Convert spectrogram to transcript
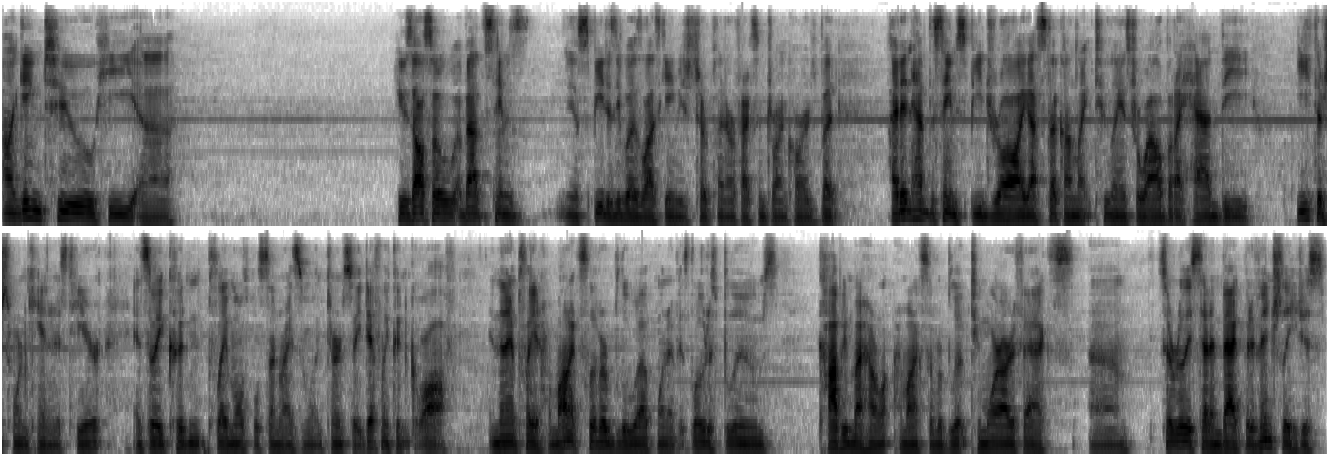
on game two, he uh, he was also about the same as you know, speed as he was last game. He just started playing artifacts and drawing cards, but I didn't have the same speed draw. I got stuck on like two lanes for a while, but I had the Aethersworn Canonist here, and so he couldn't play multiple Sunrises in one turn, so he definitely couldn't go off. And then I played Harmonic Sliver, blew up one of his Lotus Blooms, copied my Harmonic Sliver, blew up two more artifacts. Um, so it really set him back. But eventually, he just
